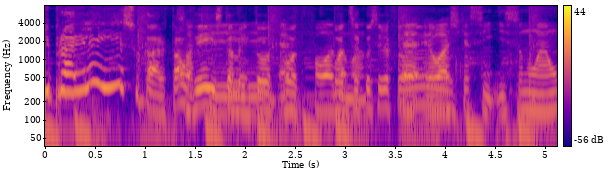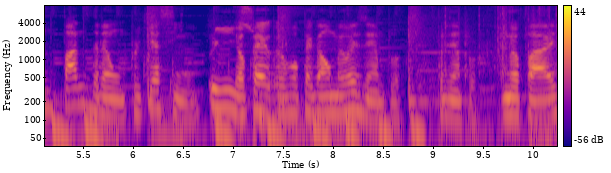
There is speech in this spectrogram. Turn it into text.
E pra ele é isso, cara. Talvez também. Tô, é pode foda, pode ser que eu esteja falando. É, eu acho que assim, isso não é um padrão, porque assim, Isso. eu, pego, eu vou pegar o meu exemplo. Por exemplo, o meu pai,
